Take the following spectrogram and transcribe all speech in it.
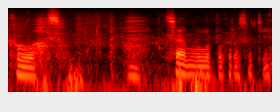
Клас. Це було по красоті.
